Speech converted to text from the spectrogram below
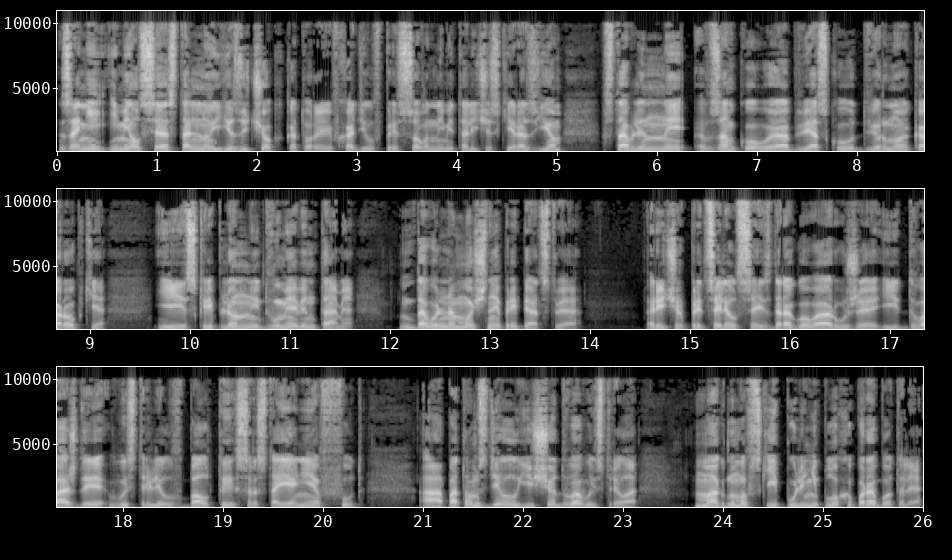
За ней имелся стальной язычок, который входил в прессованный металлический разъем, вставленный в замковую обвязку дверной коробки и скрепленный двумя винтами. Довольно мощное препятствие — Ричард прицелился из дорогого оружия и дважды выстрелил в болты с расстояния в фут, а потом сделал еще два выстрела. Магнумовские пули неплохо поработали.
